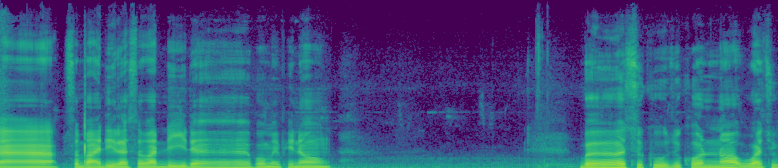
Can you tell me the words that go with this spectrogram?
กาบสบายดีและสวัสดีเด้อพ่อแม่พี่น้อง เบิร์ดสุขุสุคนเนาะว่าจู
